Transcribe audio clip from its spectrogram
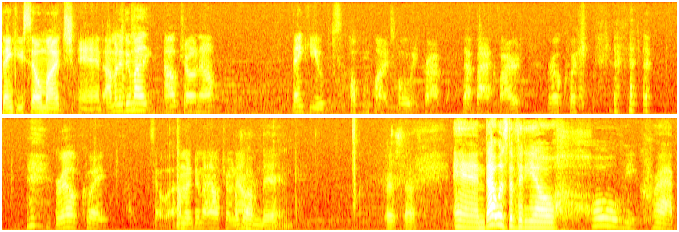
Thank you so much, and I'm gonna do my outro now. Thank you so much. Holy crap, that backfired real quick. real quick. So uh, I'm gonna do my outro No now. problem, dude. and, First stuff. and that was the video. Holy crap.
